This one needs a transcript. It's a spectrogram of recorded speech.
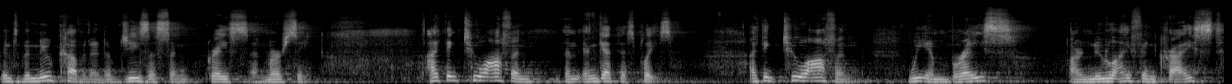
into the new covenant of Jesus and grace and mercy. I think too often, and, and get this please, I think too often we embrace our new life in Christ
